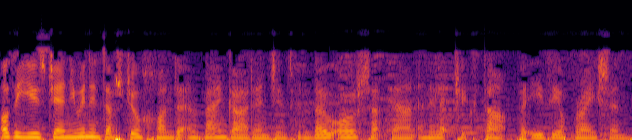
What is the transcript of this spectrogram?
Aussie used genuine industrial Honda and Vanguard engines with low oil shutdown and electric start for easy operation.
